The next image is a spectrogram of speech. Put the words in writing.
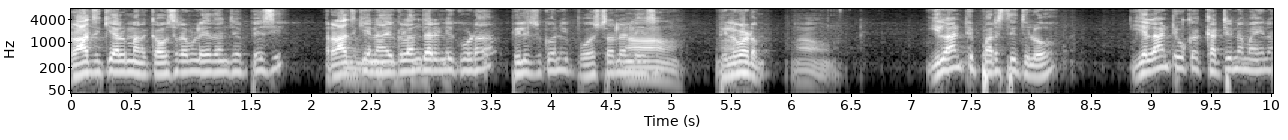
రాజకీయాలు మనకు అవసరం లేదని చెప్పేసి రాజకీయ నాయకులందరినీ కూడా పిలుచుకొని పోస్టర్లను వేసి పిలవడం. ఇలాంటి పరిస్థితిలో ఎలాంటి ఒక కఠినమైన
